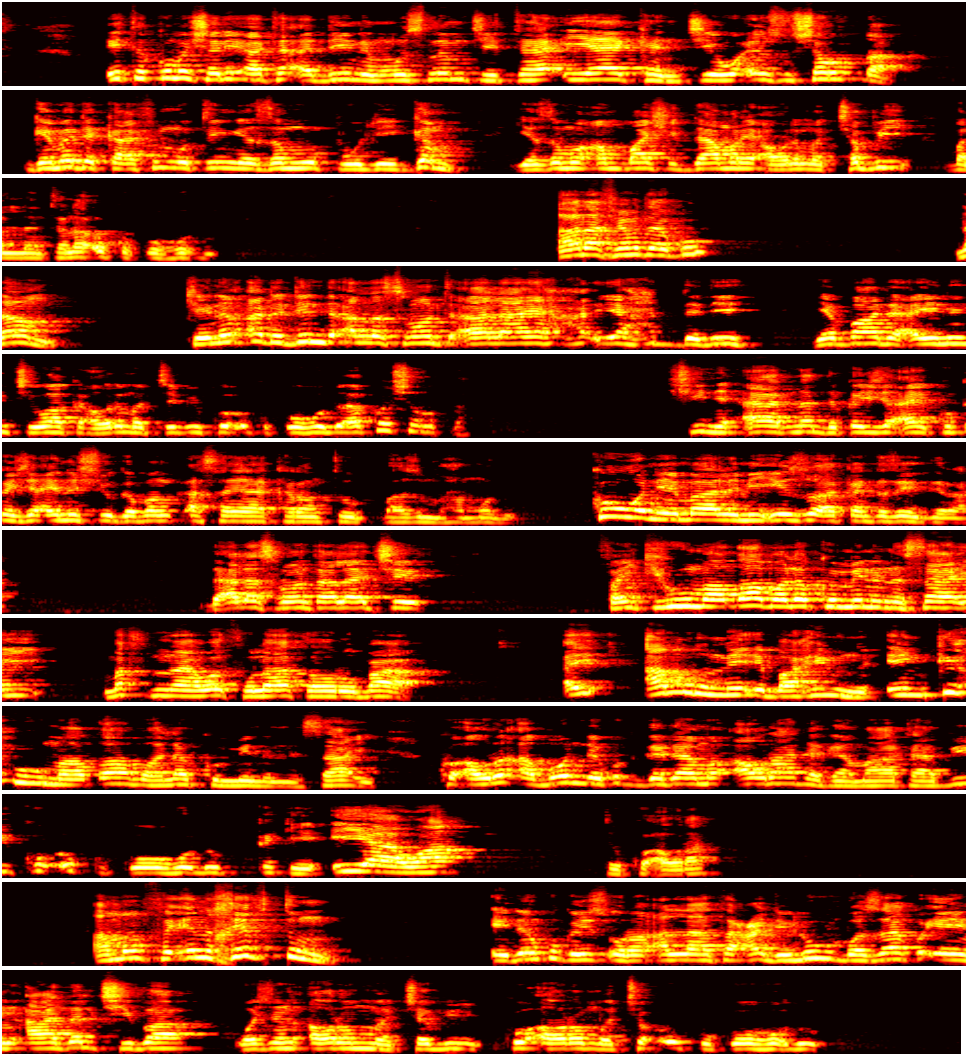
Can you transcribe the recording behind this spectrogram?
ita kuma shari'a ta addinin musulunci ta iyakance wa'ansu sharuɗa game da kafin mutum ya zama polygam ya zama an ba shi damar ya auri mace bi ballantana uku ko huɗu ana fahimta ku? Na'am. Kenan adadin da Allah subhanahu ta'ala ya haddade ya ba da ainihin cewa ka auri mace bi ko uku ko huɗu akwai sharuɗa. Shine ayar nan da kuka ji ainihin shugaban ƙasa ya karanto bazu Muhammadu. Kowane malami ya zo akan ta zai dira da Allah subhanahu ta'ala ya ce fankihu ma tsaba lakum min nisa'i masna wa thulatha wa ruba. Ai amrun ne ibahiyun inkihu ma tsaba lakum min nisa'i ku auri abun da kuka ga dama aura daga mata biyu ko uku ko huɗu kake iyawa to ku aura. Amma fa in khiftum idan kuka yi tsoron Allah ta'adilu ba za ku iya yin adalci ba wajen auren mace biyu ko auren mace uku ko huɗu.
